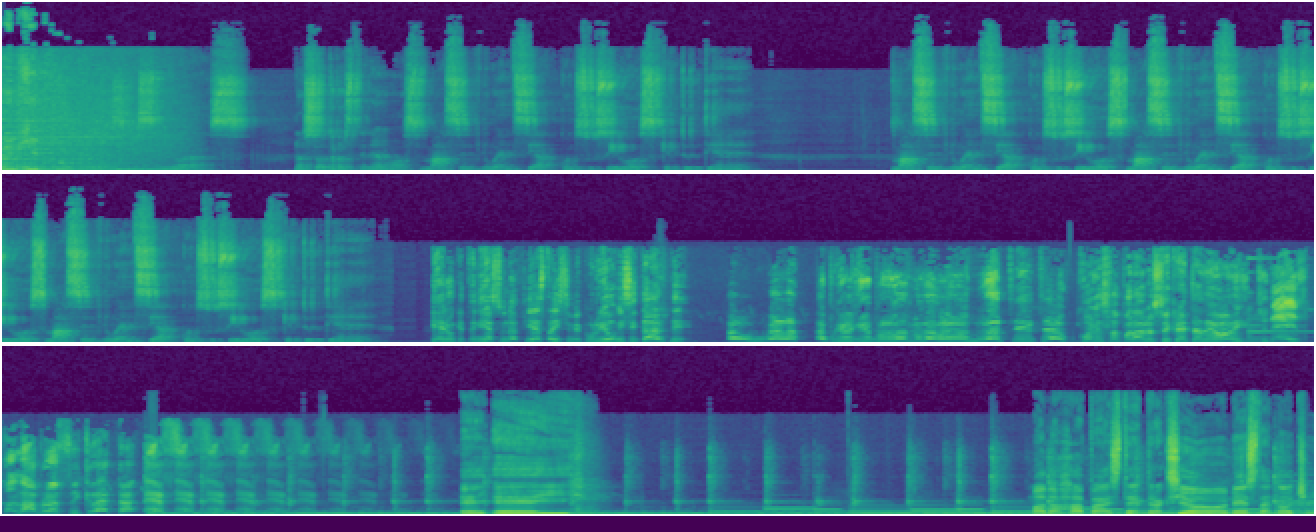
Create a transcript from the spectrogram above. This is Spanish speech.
hop. Señoras, nosotros tenemos más influencia con sus hijos que tú tienes. Más influencia con sus hijos, más influencia con sus hijos, más influencia con sus hijos que tú tienes. Dijeron que tenías una fiesta y se me ocurrió visitarte. Oh, well, ¿Cuál es la palabra secreta de hoy? Today's palabra secreta es, es, es, es. Ey, ey. Madajapa está en tracción esta noche.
